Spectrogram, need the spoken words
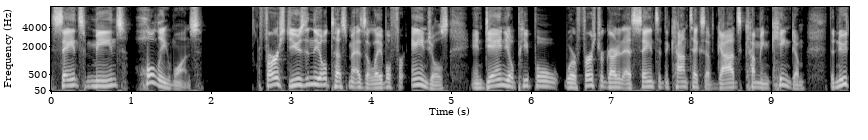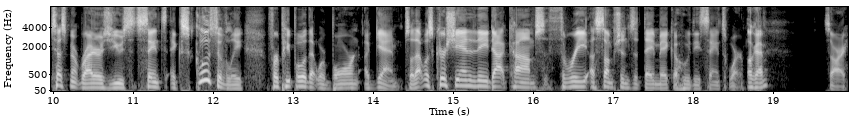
Saints, means holy ones. First used in the Old Testament as a label for angels. In Daniel, people were first regarded as saints in the context of God's coming kingdom. The New Testament writers used saints exclusively for people that were born again. So that was Christianity.com's three assumptions that they make of who these saints were. okay, Sorry.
